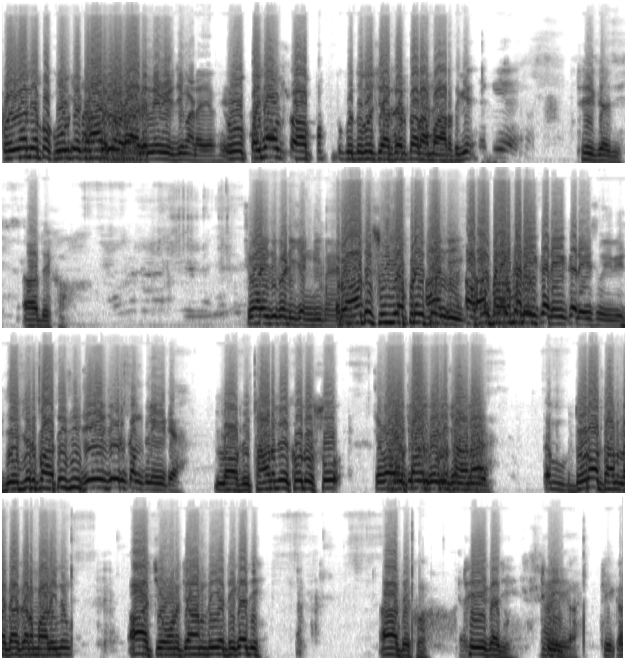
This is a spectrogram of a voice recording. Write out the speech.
ਕੋਈ ਗੱਲ ਨਹੀਂ ਆਪਾਂ ਖੋਲ ਕੇ ਹਾਂਜੀ ਵਿਖਾ। ਦਿੰਦੇ ਵੀਰ ਜੀ ਮਾੜਾ ਜਿਹਾ ਫੇਰ ਉਹ ਪਹਿਲਾਂ ਆ, ਕੋਈ ਦੋ ਦੋ ਚਾਰ ਚਾਰ ਧਾਰਾ ਮਾਰ ਦਈਏ। ਠੀਕ ਹੈ ਜੀ ਆ ਦੇਖੋ। ਚਵਾਈ ਦੀ ਬੜੀ ਚੰਗੀ ਮੈਂ ਰਾਤ ਹੀ ਸੂਈ ਆਪਣੇ ਹਾਂਜੀ ਆਪਣੇ ਘਰੇ ਘਰੇ ਘਰੇ ਸੂਈ ਵੀਰ ਜੇਜਰ ਪਾਤੀ ਸੀ। ਜੀ ਜੂਰ ਕੰਪਲੀਟ ਆ। ਲਓ ਵੀ ਥਣ ਵੇਖੋ ਦੋਸਤੋ। ਚਵਾਈ ਗੁੜ। ਤਾਂ ਦੋਹਰਾ ਦਮ ਲੱਗਾ ਕਰਮ ਵਾਲੀ ਨੂੰ। ਆ ਚੋਣ ਚਾਣ ਦੀ ਆ ਠੀਕ ਆ ਜੀ? ਆ ਦੇਖੋ ਠੀਕ ਆ ਜੀ ਠੀਕ ਆ ਠੀਕ ਆ।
